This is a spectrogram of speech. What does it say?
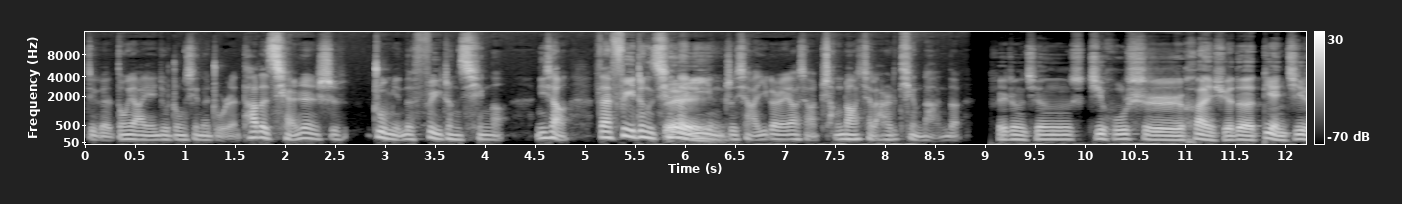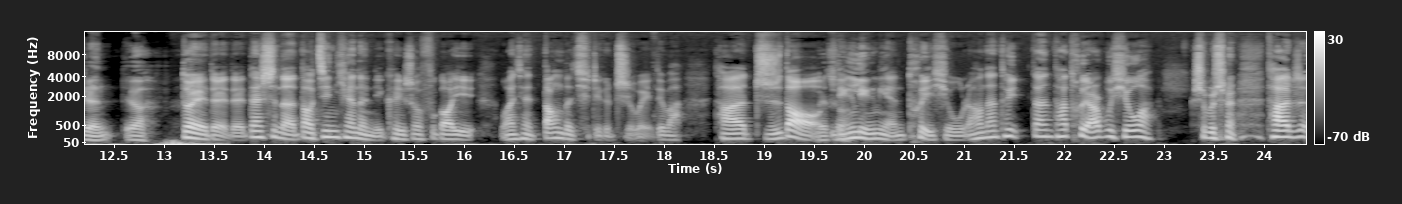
这个东亚研究中心的主任，他的前任是著名的费正清啊。你想，在费正清的阴影之下，一个人要想成长起来还是挺难的。费正清几乎是汉学的奠基人，对吧？对对对。但是呢，到今天呢，你可以说傅高义完全当得起这个职位，对吧？他直到零零年退休，然后他退，但他退而不休啊。是不是 他这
